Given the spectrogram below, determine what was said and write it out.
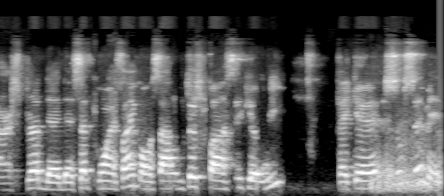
un, spread de, 7.5? On semble tous penser que oui. Fait que sur ce, mais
